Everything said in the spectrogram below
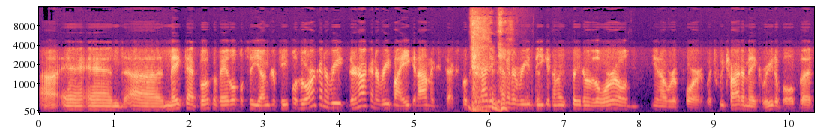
uh, and, and uh, make that book available to younger people who aren't going to read. They're not going to read my economics textbook. They're not even no. going to read the Economic Freedom of the World, you know, report, which we try to make readable. But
